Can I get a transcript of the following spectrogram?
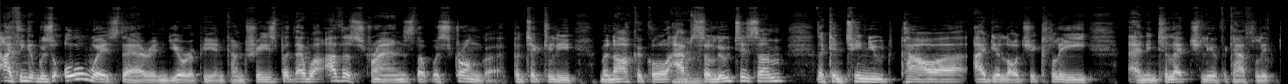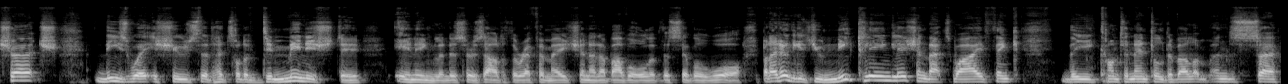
I think it was always there in European countries, but there were other strands that were stronger, particularly monarchical mm. absolutism, the continued power ideologically and intellectually of the Catholic Church. These were issues that had sort of diminished in England as a result of the Reformation and above all of the Civil War. But I don't think it's uniquely English, and that's why I think the continental developments uh,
